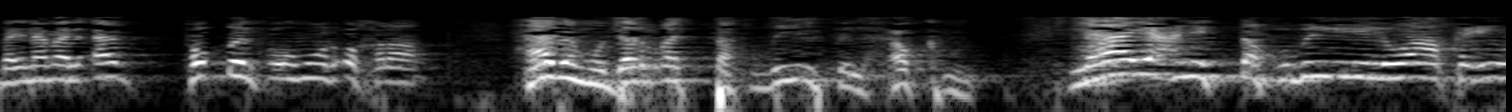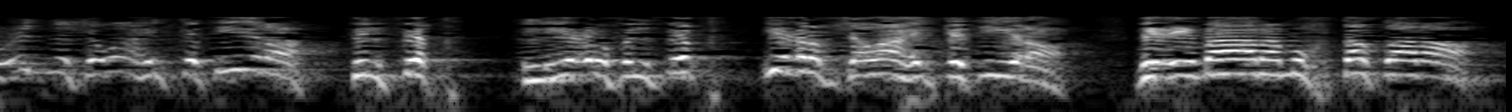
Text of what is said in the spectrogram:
بينما الأب فضل في أمور أخرى. هذا مجرد تفضيل في الحكم. لا يعني التفضيل الواقعي وعندنا شواهد كثيرة في الفقه. اللي يعرف الفقه يعرف شواهد كثيرة. بعبارة مختصرة.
